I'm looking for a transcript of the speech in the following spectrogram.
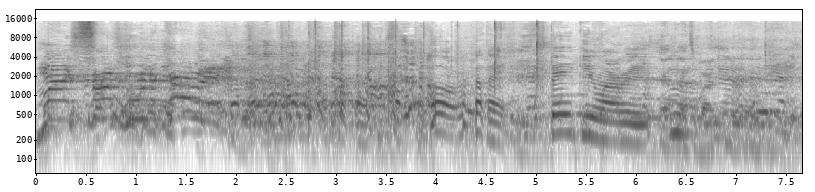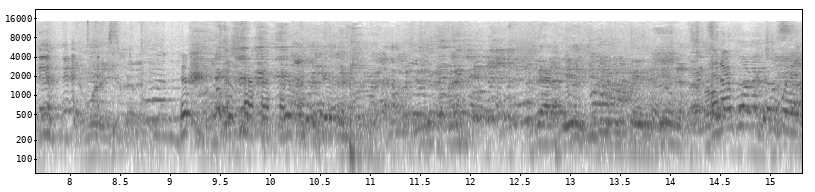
my son's going to college! All right. Thank you, Maurice. And that's about it. And what are you gonna do? That is, And I wanted to win.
